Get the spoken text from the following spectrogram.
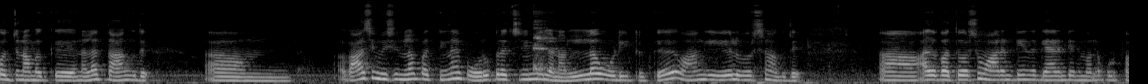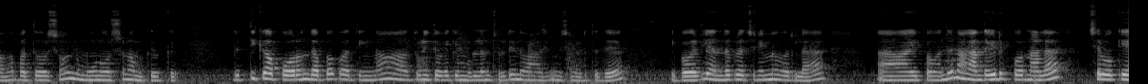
கொஞ்சம் நமக்கு நல்லா தாங்குது. வாஷிங் மிஷின்லாம் பார்த்தீங்கன்னா இப்போ ஒரு பிரச்சனையுமே இல்லை. நல்லா ஓடிட்டுருக்கு. வாங்கி ஏழு வருஷம் ஆகுது. அது பத்து வருஷம் வாரண்டி இந்த கேரண்டி இந்த மாதிரிலாம் கொடுப்பாங்க. பத்து வருஷம் இந்த மூணு வருஷம் நமக்கு இருக்குது ரித்திகா பிறந்தப்ப பார்த்தீங்கன்னா துணி துவைக்க முடியலன்னு சொல்லிட்டு இந்த வாஷிங் மிஷின் எடுத்தது. இப்போ வரைக்கும் எந்த பிரச்சனையுமே வரல. இப்போ வந்து நாங்கள் அந்த வீட்டுக்கு போகிறனால சரி ஓகே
